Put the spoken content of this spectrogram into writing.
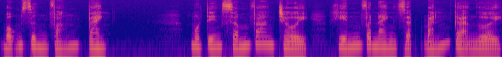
bỗng dưng vắng tanh. Một tiếng sấm vang trời khiến Vân Anh giật bắn cả người.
